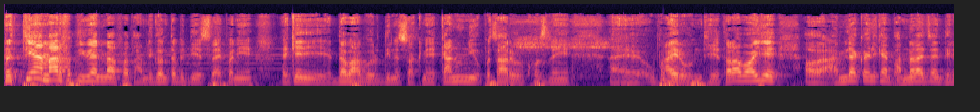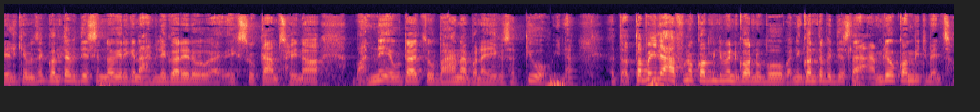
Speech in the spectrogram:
र त्यहाँ मार्फत युएन मार्फत हामीले गन्तव्य देशलाई पनि केही दबाबहरू दिन सक्ने कानुनी उपचारहरू खोज्ने उपायहरू हुन्थे। तर अब अहिले हामीलाई कहिले काहीँ भन्नलाई चाहिँ धेरैले के भन्छ गन्तव्य देश नगरिकन हामीले गरेर यसको काम छैन भन्ने एउटा त्यो बाहना बनाइएको छ त्यो होइन। तपाईँले आफ्नो कमिटमेन्ट गर्नुभयो भने गन्तव्य देशलाई हाम्रो कमिटमेन्ट छ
